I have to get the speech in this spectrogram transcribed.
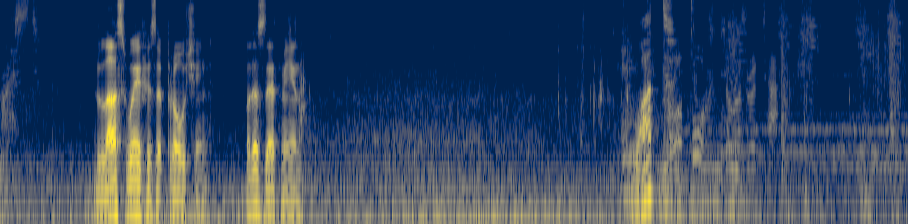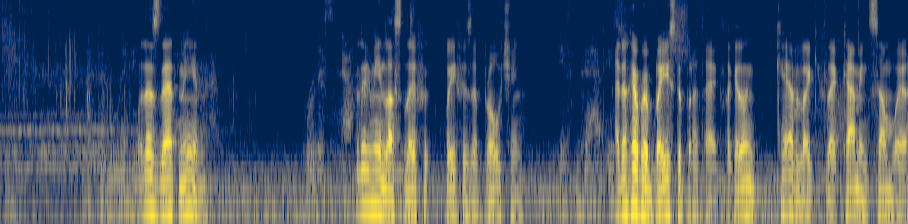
must. The last wave is approaching. What does that mean? End What? Our forces are under attack. Let the living. What does that mean? What do you mean last wave is approaching? I don't have a base to protect. Like I don't care like if they're coming somewhere.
